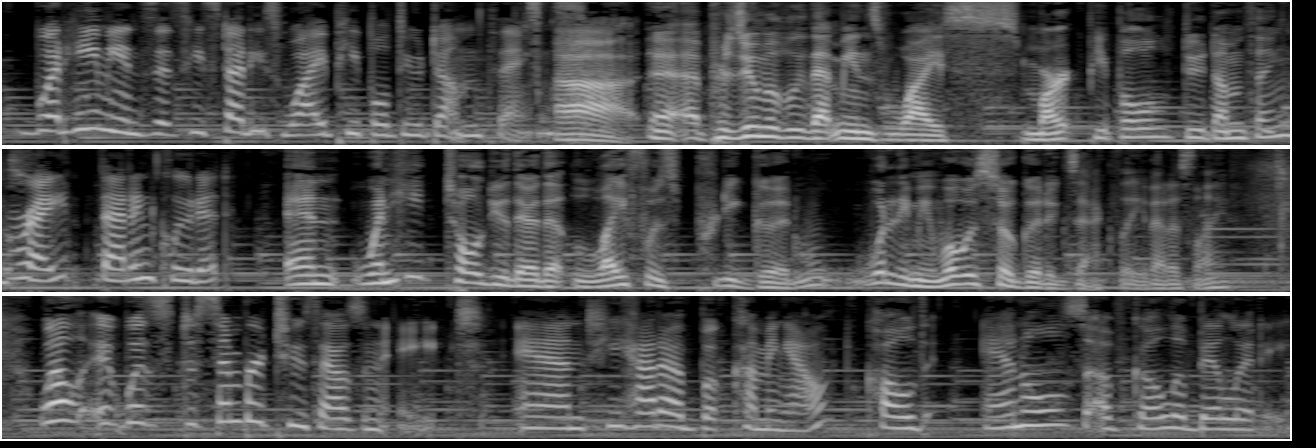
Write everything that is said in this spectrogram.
What he means is he studies why people do dumb things. Ah, uh, presumably that means why smart people do dumb things? Right, that included. And when he told you there that life was pretty good, what did he mean? What was so good exactly about his life? Well, it was December 2008, and he had a book coming out called Annals of Gullibility.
